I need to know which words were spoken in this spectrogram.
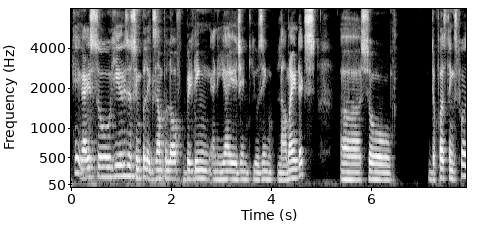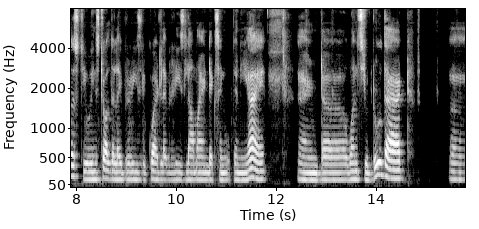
Hey guys, so here is a simple example of building an AI agent using Llama Index. Uh, so the first things first, you install the libraries, required libraries, Llama Index and OpenAI. And uh, once you do that, uh,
